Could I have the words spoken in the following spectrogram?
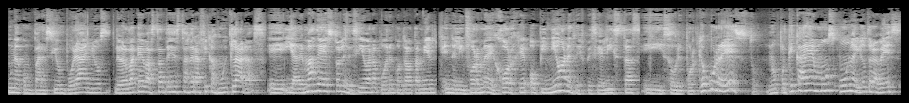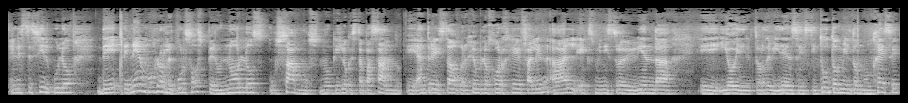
una comparación por años. De verdad que hay bastantes de estas gráficas muy claras y además de esto, les decía, van a poder encontrar también en el informe de Jorge opiniones de especialistas y sobre por qué ocurre esto, ¿no? ¿Por qué caemos una y otra vez en este círculo de tenemos los recursos pero no los usamos, ¿no? ¿Qué es lo que está pasando? Eh, ha entrevistado, por ejemplo, Jorge Fallen al ex ministro de Vivienda eh, y hoy director de Evidencia Instituto, Milton Mongese,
